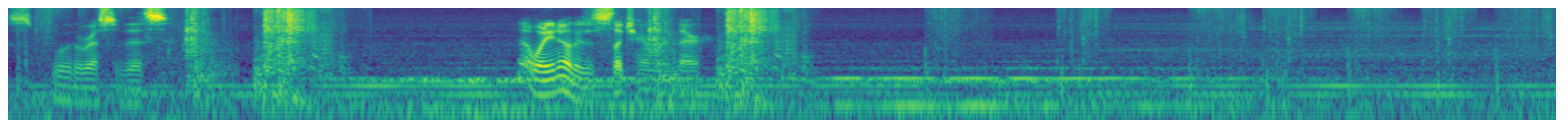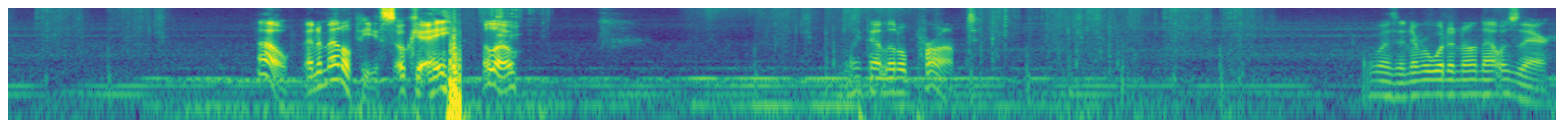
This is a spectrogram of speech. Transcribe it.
explore the rest of this. Oh, what do you know? There's a sledgehammer in there. Oh, and a metal piece. Okay. Hello. I like that little prompt. Otherwise, I never would have known that was there.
